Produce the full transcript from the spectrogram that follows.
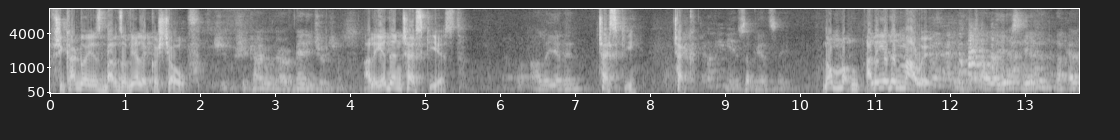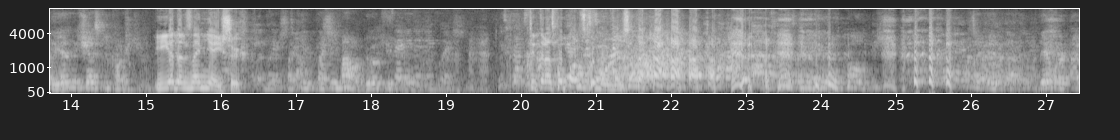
W Chicago jest bardzo wiele kościołów, Chi- W Chicago there are many churches, ale jeden czeski jest. ale jeden Czeski. Czek. jest za więcej. No, mo- ale jeden mały Ale jest jeden, na pewno jeden czeski kościół. i jeden z najmniejszych. Taki, taki mały, było kilka. Ty teraz po polsku mówisz. There were, I,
